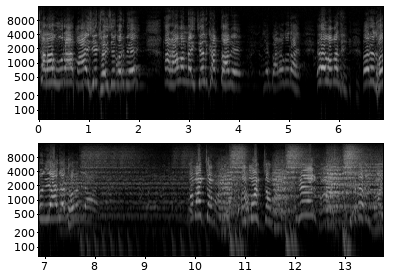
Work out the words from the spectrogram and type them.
শালা, ওরা মায় যে ঠইছে করবে, আর আমার নাই জেল খাটতে হবে। যে গেল কোথায়? এ বাবা ওরে ধরে নিয়ে আয় রে, ধরে নিয়ে আমার জামাই আমার জামাই, এর ভাই এর ভাই।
